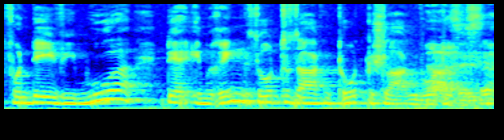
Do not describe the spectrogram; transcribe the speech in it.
von Davy Moore, der im Ring sozusagen totgeschlagen wurde. Ah, siehst du? Ja,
